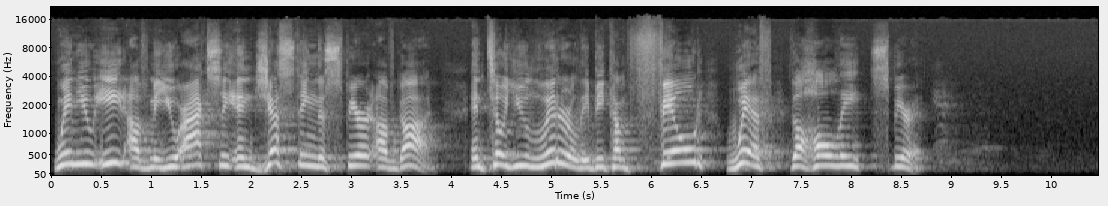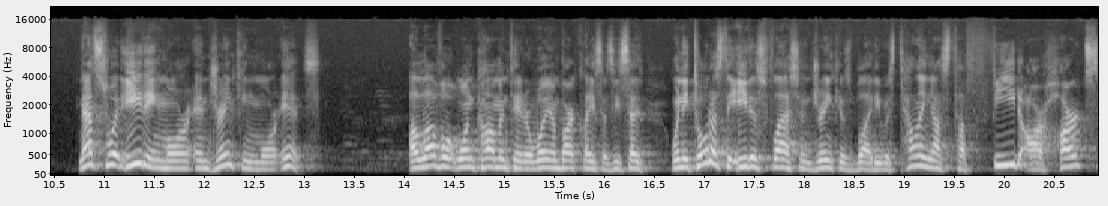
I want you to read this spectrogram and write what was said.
When you eat of me, you are actually ingesting the Spirit of God until you literally become filled with the Holy Spirit. That's what eating more and drinking more is. I love what one commentator, William Barclay, says. He said, When he told us to eat his flesh and drink his blood, he was telling us to feed our hearts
